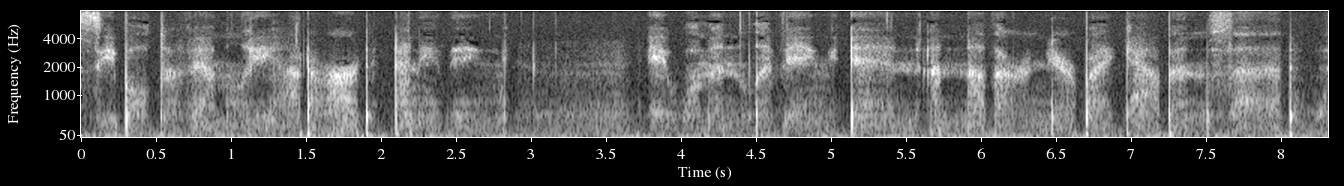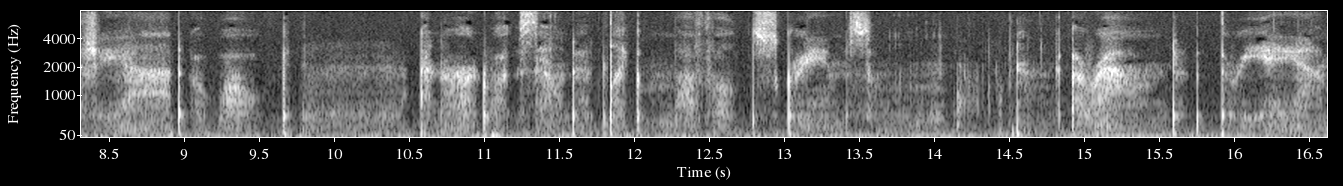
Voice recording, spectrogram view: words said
Seabolt family had heard anything. A woman living in another nearby cabin said she had awoke and heard what sounded like muffled screams around 3 a.m.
